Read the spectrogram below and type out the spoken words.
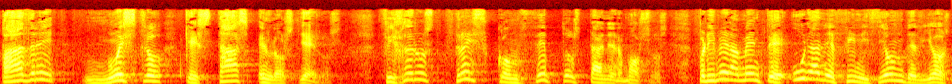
Padre nuestro que estás en los cielos. Fijaros tres conceptos tan hermosos. Primeramente, una definición de Dios.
